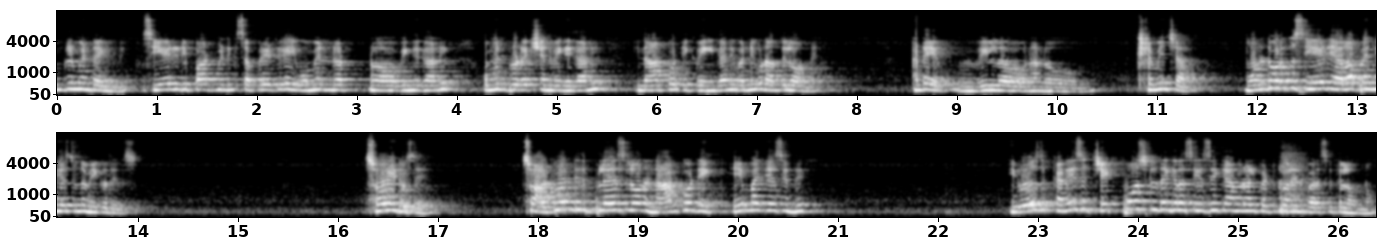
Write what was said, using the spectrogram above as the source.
ఇంప్లిమెంట్ అయింది. సిఐడి డిపార్ట్మెంట్కి సపరేట్గా ఈ ఉమెన్ వింగ్ కానీ ఉమెన్ ప్రొడక్షన్ వింగ్ కానీ ఈ నార్కోటిక్ వింగ్ కానీ ఇవన్నీ కూడా అందులో ఉన్నాయి. అంటే వీళ్ళు నన్ను క్షమించాలి. మొన్నటి వరకు సిఐడి ఎలా పనిచేస్తుందో మీకు తెలుసు. సారీ టు సే సో అటువంటి ప్లేస్లో నార్కోటిక్ ఏం పనిచేసింది ఈరోజు కనీసం చెక్ పోస్టుల దగ్గర సీసీ కెమెరాలు పెట్టుకోలేని పరిస్థితిలో ఉన్నాం.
